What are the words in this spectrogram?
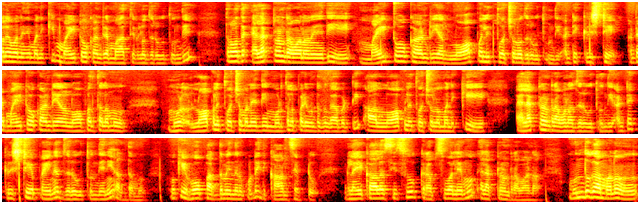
వలయం అనేది మనకి మైటోకాండ్రియా మాత్రికలో జరుగుతుంది. తర్వాత ఎలక్ట్రాన్ రవాణా అనేది మైటోకాండ్రియా లోపలి త్వచలో జరుగుతుంది. అంటే క్రిస్టే అంటే మైటోకాండ్రియా లోపలి తలము ము- లోపలి త్వచం అనేది ముడతలు పడి ఉంటుంది కాబట్టి ఆ లోపలి త్వచంలో మనకి ఎలక్ట్రాన్ రవాణా జరుగుతుంది. అంటే క్రిస్టే పైన జరుగుతుంది అని అర్థము. ఓకే హోప్ అర్థమైంది అనుకుంటే ఇది కాన్సెప్ట్. గ్లైకాలసిస్ క్రబ్స్ వలేమో ఎలక్ట్రాన్ రవాణా. ముందుగా మనం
